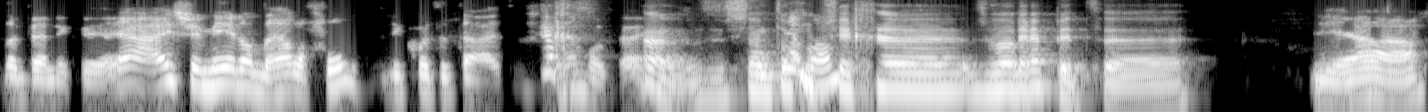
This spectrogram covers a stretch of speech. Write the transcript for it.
Daar ben ik weer. Ja, hij is weer meer dan de helft vol in die korte tijd. Dat is helemaal oké. Nou, dat is dan toch Ja, op zich eh, het is wel rapid. Ja,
